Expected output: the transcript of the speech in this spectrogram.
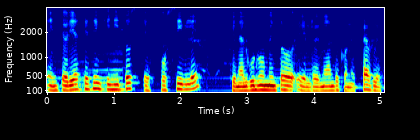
en teoría si es infinitos, es posible que en algún momento el René ande con Scarlett.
